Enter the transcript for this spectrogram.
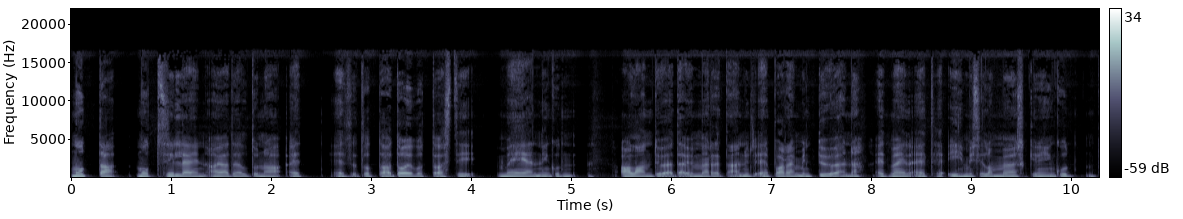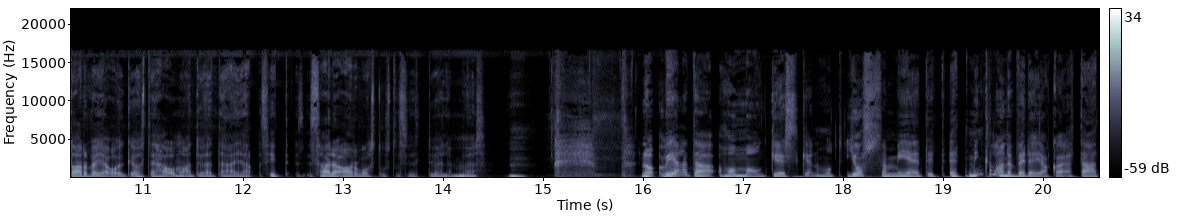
Mutta, mutta silleen ajateltuna, että, että tota, toivottavasti meidän niin kuin, alan työtä ymmärretään nyt paremmin työnä. Että, meillä, että ihmisillä on myöskin niin kuin, tarve ja oikeus tehdä omaa työtään ja sitten saada arvostusta sille työlle myös. Mm. No vielä tämä homma on kesken, mutta jos sä mietit, että minkälainen vedenjakaja tämä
